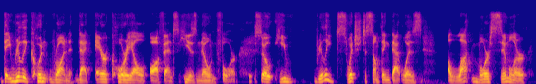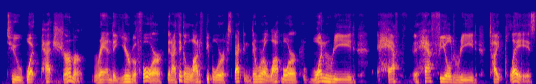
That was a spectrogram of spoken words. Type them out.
they really couldn't run that Air Coryell offense he is known for. So he really switched to something that was a lot more similar to what Pat Shurmur ran the year before than I think a lot of people were expecting. There were a lot more one read, half half field read type plays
